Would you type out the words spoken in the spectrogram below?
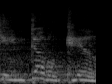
Team double kill.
